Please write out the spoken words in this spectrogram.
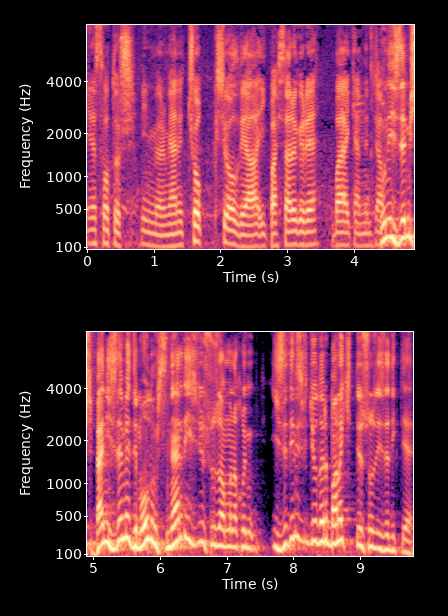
Enes Batur bilmiyorum yani çok şey oldu ya ilk başlara göre baya kendini şey Bunu izlemiş. Ben izlemedim oğlum. Siz nerede izliyorsunuz amına koyayım? İzlediğiniz videoları bana kilitliyorsunuz izledik diye.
